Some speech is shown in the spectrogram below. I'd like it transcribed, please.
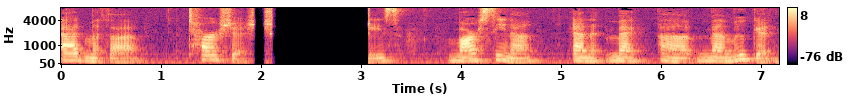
Admatha, Tarshish, Marsena, and uh, Memucan,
